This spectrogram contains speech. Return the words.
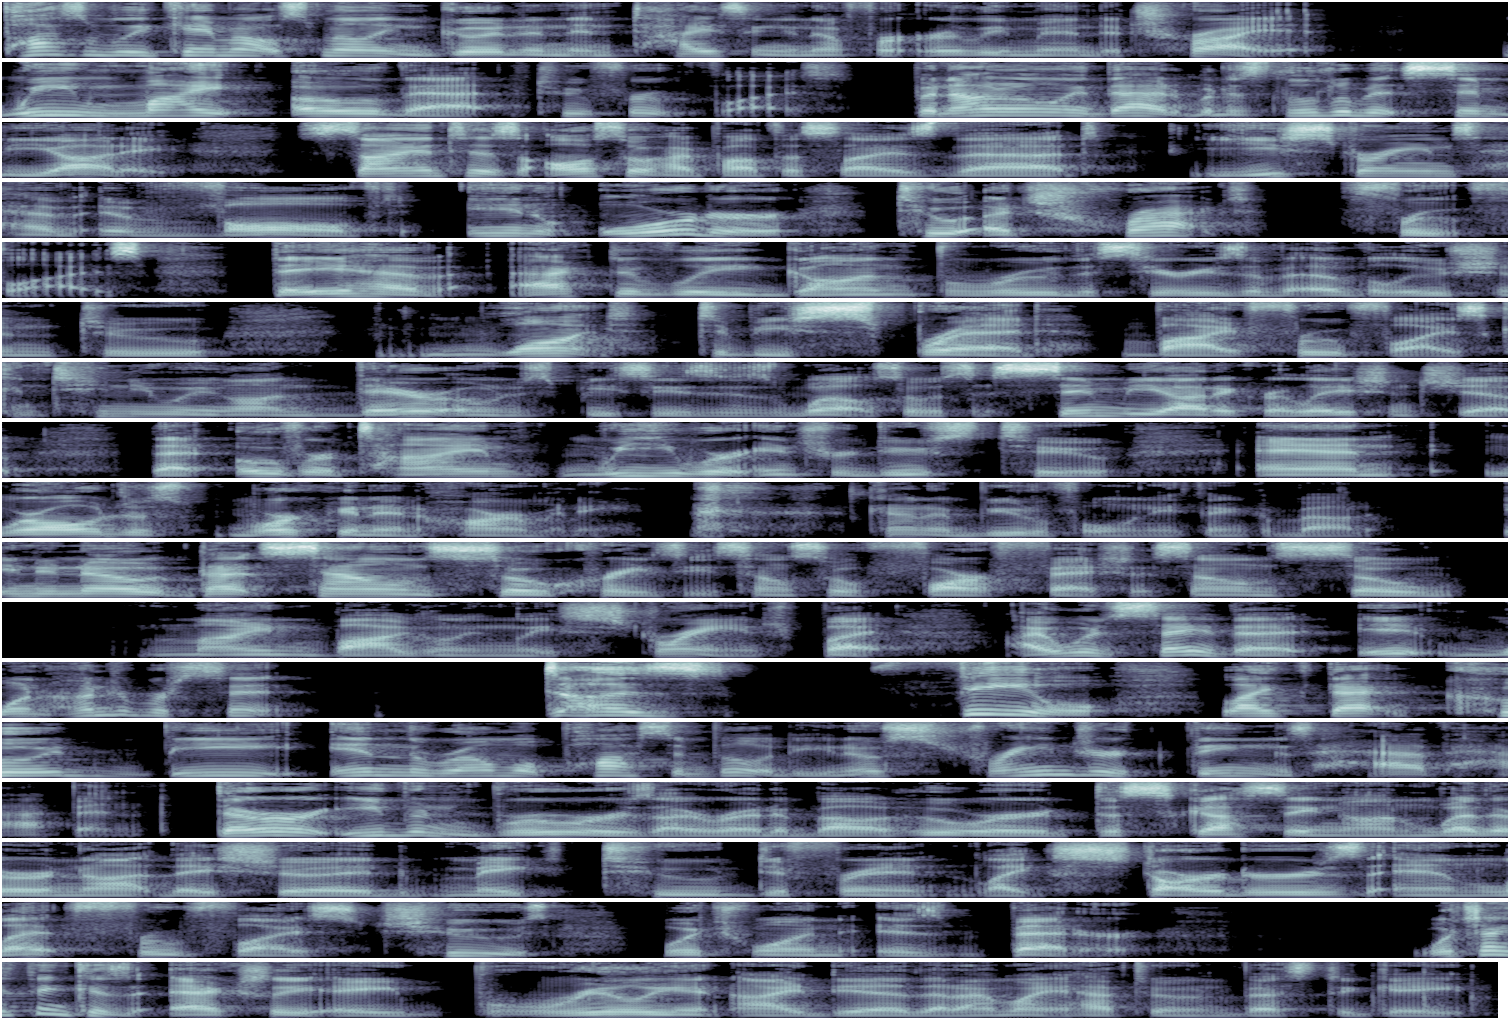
possibly came out smelling good and enticing enough for early man to try it. We might owe that to fruit flies. But not only that, but it's a little bit symbiotic. Scientists also hypothesize that yeast strains have evolved in order to attract fruit flies. They have actively gone through the series of evolution to want to be spread by fruit flies, continuing on their own species as well. So it's a symbiotic relationship that over time we were introduced to, and we're all just working in harmony. it's kind of beautiful when you think about it. And you know, that sounds so crazy. It sounds so far fetched. It sounds so mind bogglingly strange. But I would say that it 100% does feel like that could be in the realm of possibility. You know, stranger things have happened. There are even brewers I read about who were discussing on whether or not they should make two different like starters and let fruit flies choose which one is better. Which I think is actually a brilliant idea that I might have to investigate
